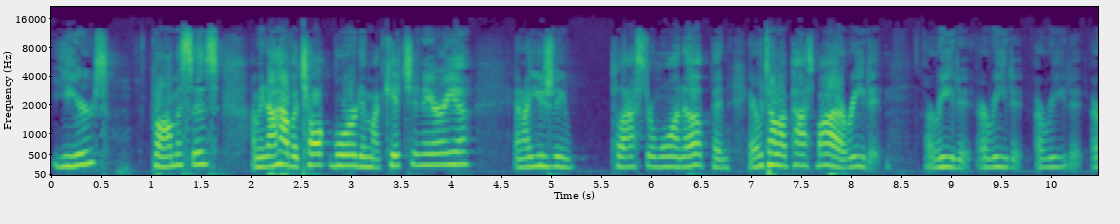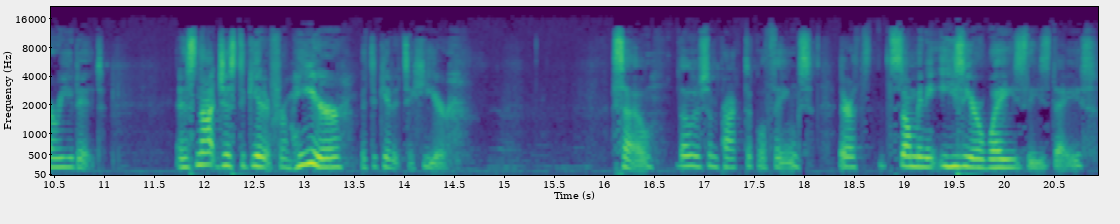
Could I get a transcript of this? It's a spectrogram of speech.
years, promises. I mean, I have a chalkboard in my kitchen area, and I usually plaster one up, and every time I pass by, I read it. I read it, I read it, I read it, I read it. And it's not just to get it from here, but to get it to here. So, those are some practical things. There are so many easier ways these days.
